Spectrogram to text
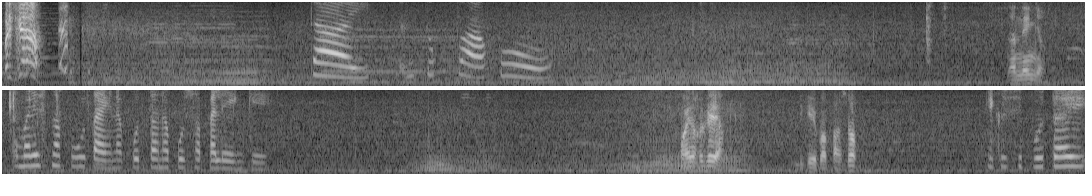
Umalis ka na! Tay, antok pa ako. Nanay niyo, Umalis na po tayo, napunta na po sa palengke. okay na kagaya. Hindi kayo papasok. Eh kasi po tay,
